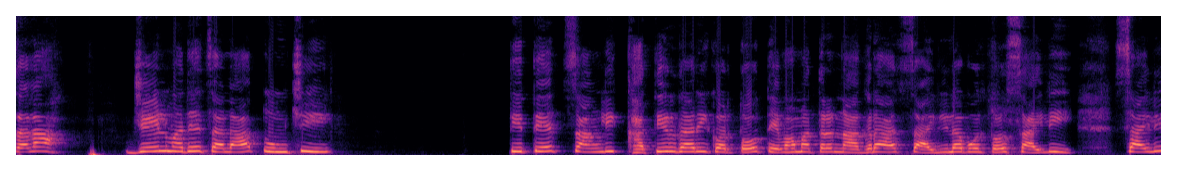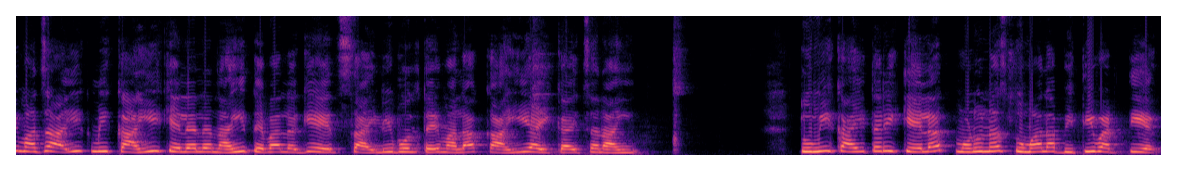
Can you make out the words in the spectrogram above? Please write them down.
चला. जेलमध्ये चला तुमची तिथेच चांगली खातिरदारी करतो. तेव्हा मात्र नागराज सायलीला बोलतो सायली सायली माझं ऐक मी काही केलेलं नाही. तेव्हा लगेच सायली बोलते मला काही ऐकायचं नाही. तुम्ही काहीतरी केलं म्हणूनच तुम्हाला भीती वाटतीये.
